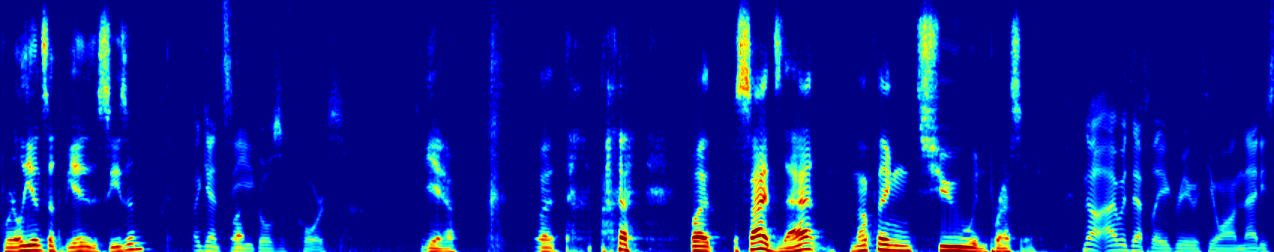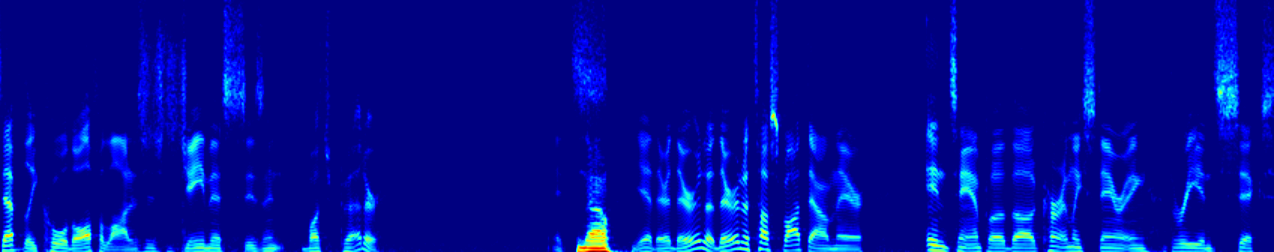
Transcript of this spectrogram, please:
brilliance at the beginning of the season. against the But- Eagles, of course. Yeah, but but besides that, nothing too impressive. No, I would definitely agree with you on that. He's definitely cooled off a lot. It's just Jameis isn't much better. It's No. Yeah, they're they're in a they're in a tough spot down there in Tampa. The currently staring three and six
